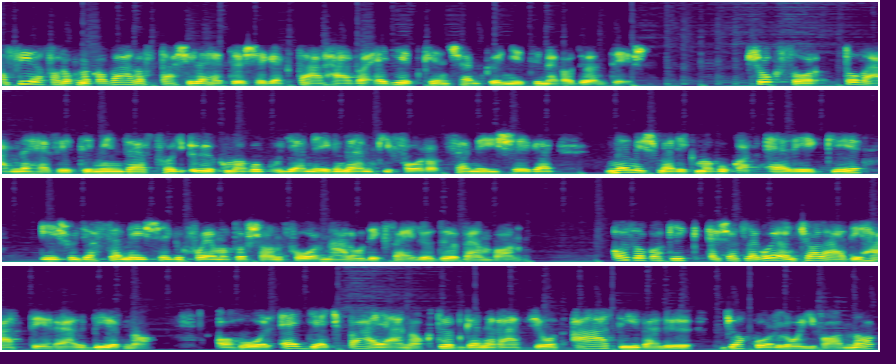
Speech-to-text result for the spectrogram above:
A fiataloknak a választási lehetőségek tárháza egyébként sem könnyíti meg a döntést. Sokszor tovább nehezíti mindezt, hogy ők maguk ugye még nem kiforrott személyiségek, nem ismerik magukat eléggé, és ugye a személyiségük folyamatosan formálódik, fejlődőben van. Azok, akik esetleg olyan családi háttérrel bírnak, ahol egy-egy pályának több generációt átívelő gyakorlói vannak,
